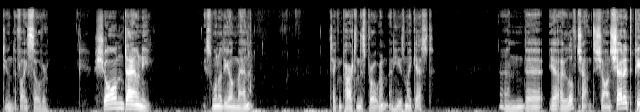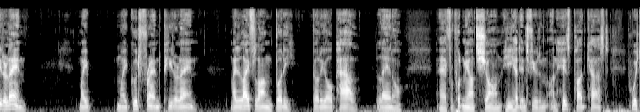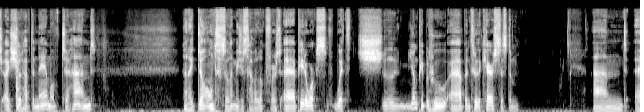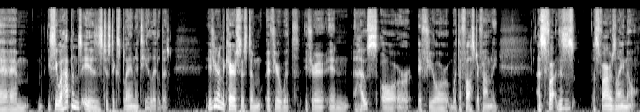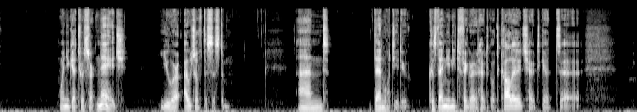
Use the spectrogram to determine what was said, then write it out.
doing the voiceover. Sean Downey is one of the young men taking part in this program, and he is my guest. And uh, yeah, I love chatting to Sean. Shout out to Peter Lane, my my good friend Peter Lane, my lifelong buddy, buddy old pal Leno, uh, for putting me on to Sean. He had interviewed him on his podcast, which I should have the name of to hand. And I don't, so let me just have a look first. Uh, Peter works with ch- young people who have been through the care system. And um, you see, what happens is, just explain it to you a little bit if you're in the care system, if you're with, if you're in a house or if you're with a foster family, as far this is as far as I know, when you get to a certain age, you are out of the system. And then what do you do? Because then you need to figure out how to go to college, how to get uh,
